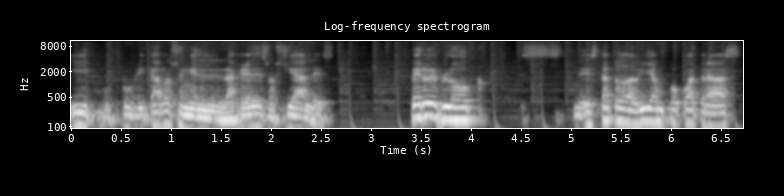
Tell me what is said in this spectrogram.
y publicarlos en las redes sociales. Pero el blog está todavía un poco atrás,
